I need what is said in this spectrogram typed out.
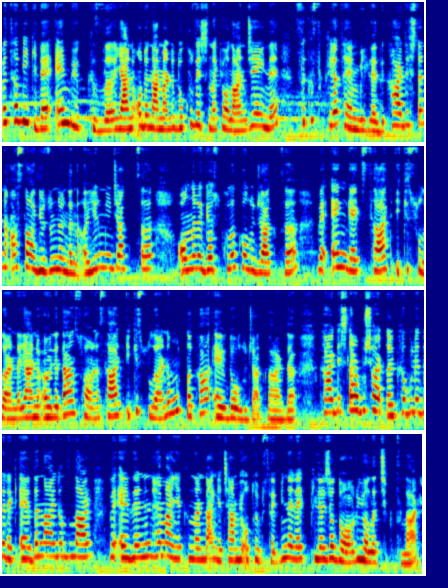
Ve tabii ki de en büyük kızı yani o dönemlerde 9 yaşındaki olan Jane'i sıkı sıkıya tembihledi. Kardeşlerini asla gözünün önünden ayırmayacaktı. Onlara göz kulak olacaktı ve en geç saat 2 sularında yani öğleden sonra saat 2 sularında mutlaka evde olacaklardı. Kardeşler bu şartları kabul ederek evden ayrıldılar ve evlerinin hemen yakınlarından geçen bir otobüse binerek plaja doğru yola çıktılar.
